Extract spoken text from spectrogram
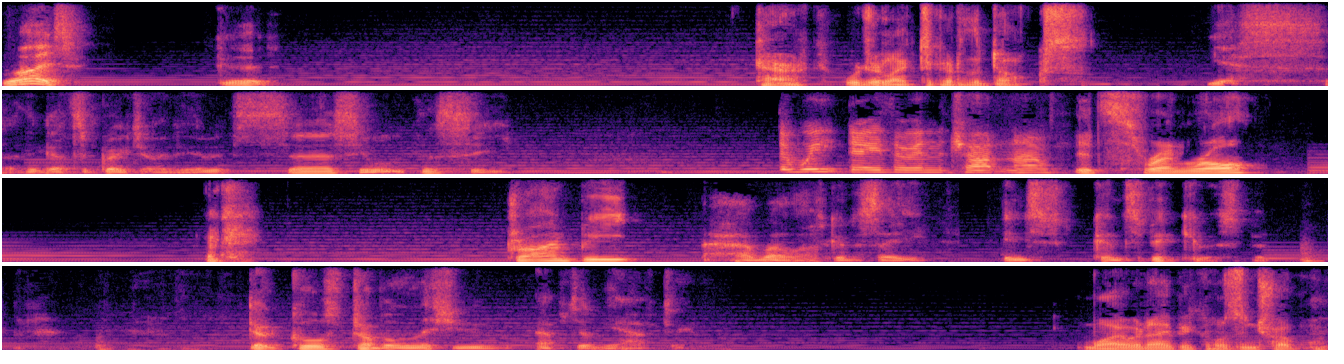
Right. Good. Carrick, would you like to go to the docks? Yes, I think that's a great idea. Let's uh, see what we can see. The weekdays are in the chat now. it's Renroll. Okay. Try and be, uh, well, I was going to say inconspicuous, but don't cause trouble unless you absolutely have to. Why would I be causing trouble?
